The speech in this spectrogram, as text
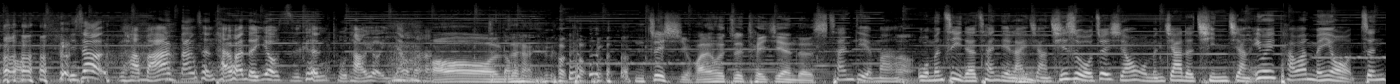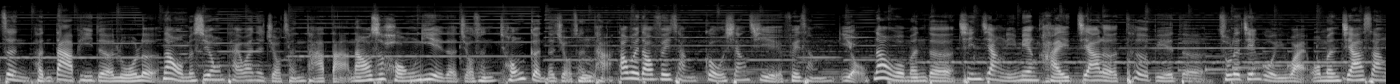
你知道，好把它当成台湾的柚子跟葡萄柚一样吗？哦，这懂了。你最喜欢或最推荐的是？餐点吗？嗯我们自己的餐点来讲，其实我最喜欢我们家的青酱，因为台湾没有真正很大批的罗勒，那我们是用台湾的九层塔打，然后是红叶的九层红梗的九层塔，它味道非常够，香气也非常有。那我们的青酱里面还加了特别的，除了坚果以外，我们加上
